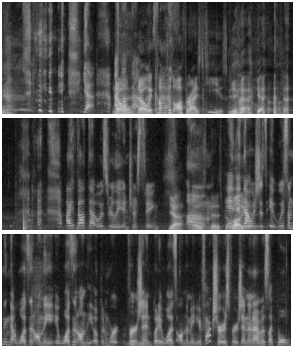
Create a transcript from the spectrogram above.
Yeah. yeah. I No, that no, was, it comes uh, with authorized keys. Yeah, yeah, I thought that was really interesting. yeah. That is Um, that is pretty. and, well, and yeah, that was just it was something that wasn't on the it wasn't on the open wor- Mm-hmm. version, but it was on the manufacturer's version, and I was like, well,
